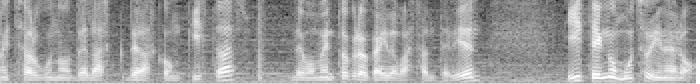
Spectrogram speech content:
he hecho algunas de las, de las conquistas. De momento creo que ha ido bastante bien. Y tengo mucho dinero.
